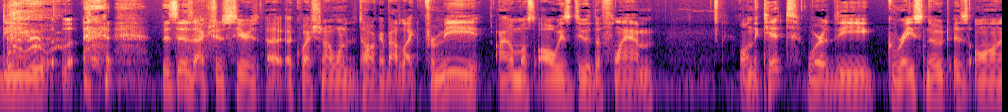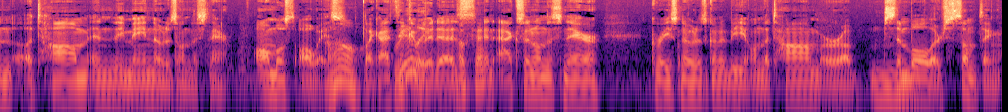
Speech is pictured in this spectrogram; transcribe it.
do you? this is actually a serious uh, a question I wanted to talk about. Like for me, I almost always do the flam on the kit where the grace note is on a tom and the main note is on the snare. Almost always. Oh, like I think really? of it as Okay. an accent on the snare. Grace note is going to be on the tom or a cymbal or something.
